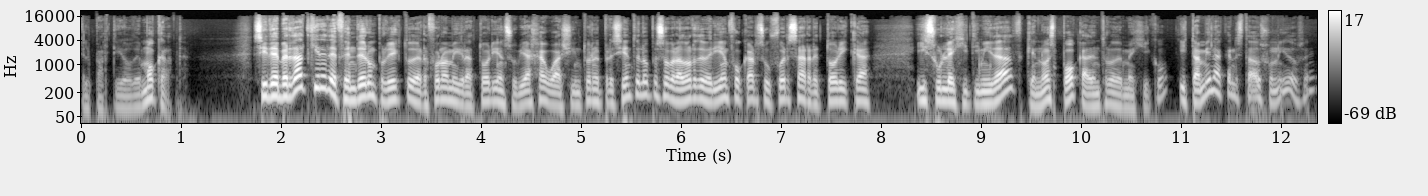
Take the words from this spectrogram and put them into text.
el Partido Demócrata. Si de verdad quiere defender un proyecto de reforma migratoria en su viaje a Washington, el presidente López Obrador debería enfocar su fuerza retórica y su legitimidad, que no es poca dentro de México, y también acá en Estados Unidos, ¿eh?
